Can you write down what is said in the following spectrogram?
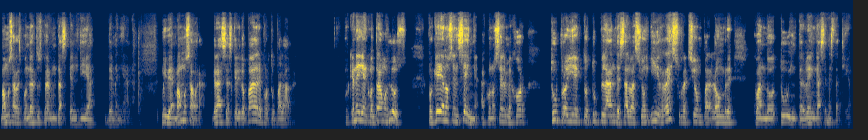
vamos a responder tus preguntas el día de mañana. Muy bien, vamos ahora. Gracias, querido Padre, por tu palabra. Porque en ella encontramos luz. Porque ella nos enseña a conocer mejor tu proyecto, tu plan de salvación y resurrección para el hombre cuando tú intervengas en esta tierra.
